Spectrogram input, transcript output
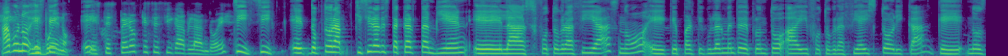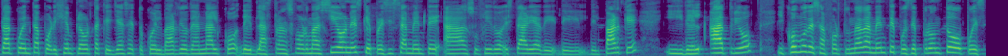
Ah, bueno, este, bueno, eh, este, espero que se siga hablando, ¿eh? Sí, sí. Eh, doctora, quisiera destacar también eh, las fotografías, ¿no? que particularmente de pronto hay fotografía histórica que nos da cuenta, por ejemplo, ahorita que ya se tocó el barrio de Analco, de las transformaciones que precisamente ha sufrido esta área del parque y del atrio y cómo desafortunadamente, pues de pronto, pues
